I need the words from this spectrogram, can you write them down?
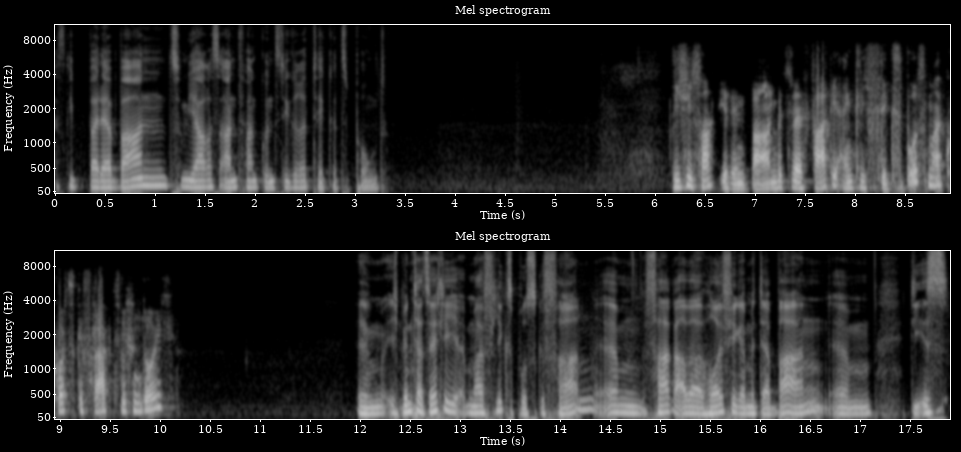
Es gibt bei der Bahn zum Jahresanfang günstigere Tickets. Punkt. Wie viel fahrt ihr denn Bahn? Beziehungsweise fahrt ihr eigentlich Flixbus? Mal kurz gefragt zwischendurch. Ähm, ich bin tatsächlich mal Flixbus gefahren, ähm, fahre aber häufiger mit der Bahn. Ähm, die ist,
